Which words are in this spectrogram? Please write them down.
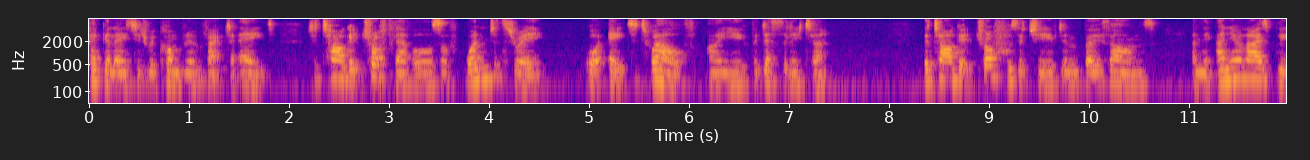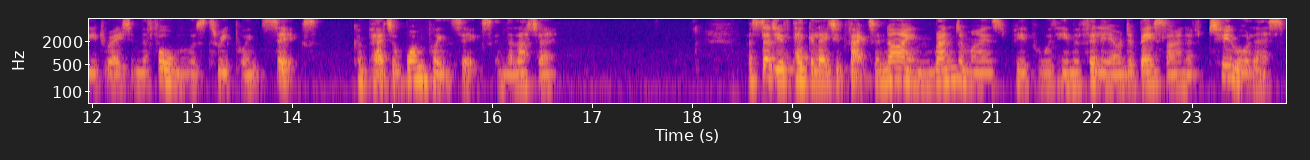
pegylated recombinant factor 8 to target trough levels of 1 to 3 or 8 to 12 IU per deciliter. The target trough was achieved in both arms, and the annualized bleed rate in the former was 3.6 compared to 1.6 in the latter. A study of pegylated factor 9 randomized people with haemophilia and a baseline of 2 or less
